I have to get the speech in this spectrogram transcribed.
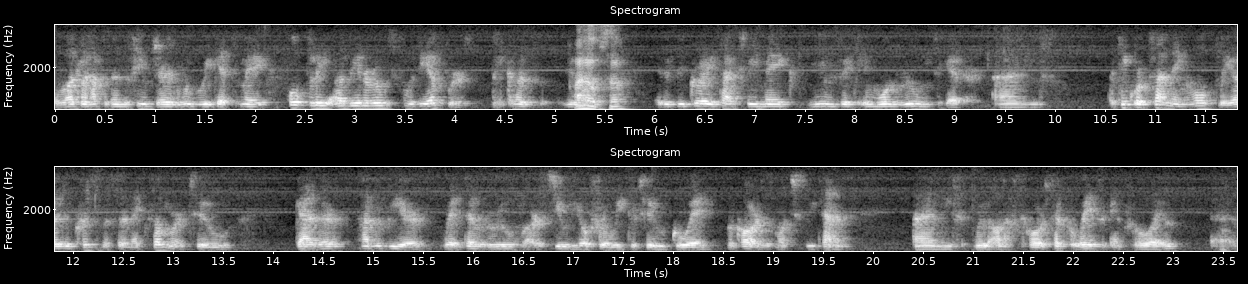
what will happen in the future and who we get to make. Hopefully, I'll be in a room with the Emperors because you know, I hope so. it'd be great to actually make music in one room together. And I think we're planning, hopefully, either Christmas or next summer to gather, have a beer, rent out a room or a studio for a week or two, go in, record as much as we can, and we'll all have to go our separate ways again for a while. Um,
